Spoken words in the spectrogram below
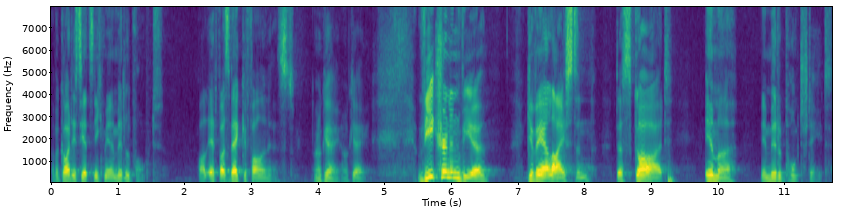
Aber Gott ist jetzt nicht mehr im Mittelpunkt, weil etwas weggefallen ist. Okay, okay. Wie können wir gewährleisten, dass Gott immer im Mittelpunkt steht.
